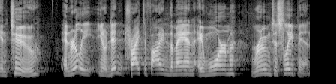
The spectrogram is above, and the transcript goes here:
in two and really, you know, didn't try to find the man a warm room to sleep in.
